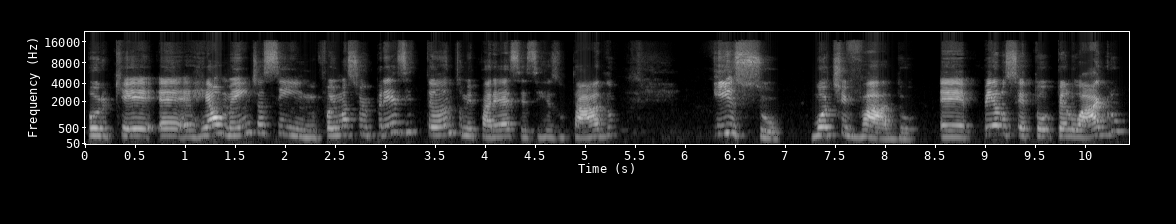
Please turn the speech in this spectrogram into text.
porque é, realmente assim foi uma surpresa e tanto me parece esse resultado. Isso motivado é, pelo setor, pelo agro,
